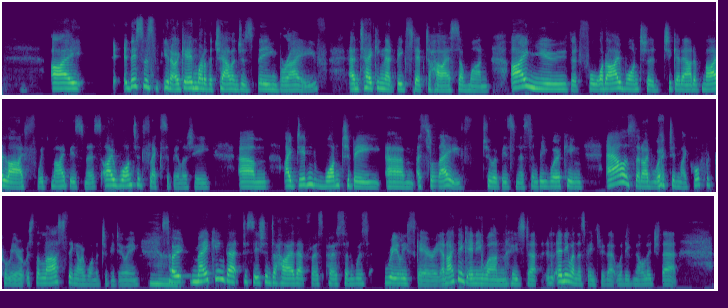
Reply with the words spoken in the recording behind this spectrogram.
I this was, you know, again one of the challenges being brave and taking that big step to hire someone. I knew that for what I wanted to get out of my life with my business, I wanted flexibility. Um, I didn't want to be um, a slave to a business and be working hours that I'd worked in my corporate career. It was the last thing I wanted to be doing. yeah. So making that decision to hire that first person was really scary. And I think anyone who's done, anyone that's been through that would acknowledge that.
